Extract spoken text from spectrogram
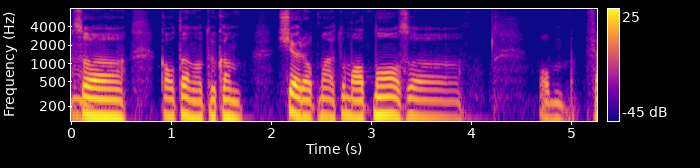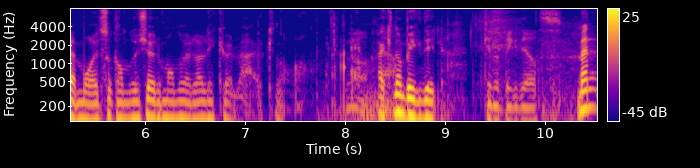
Så kan det hende at du kan kjøre opp med automat nå, og så om fem år så kan du kjøre manuell allikevel. Det er jo ikke noe, det er ikke noe big deal. Ikke noe big deal. Men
